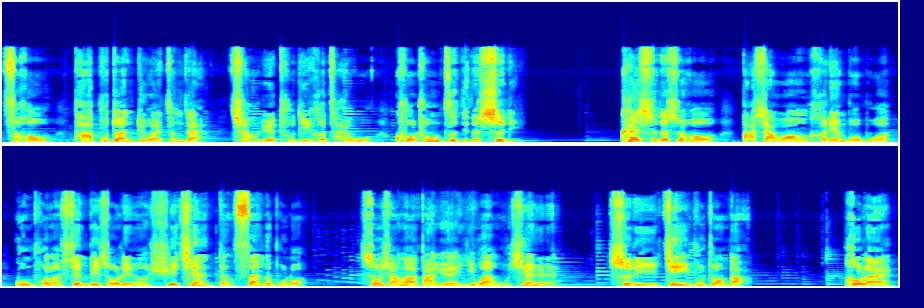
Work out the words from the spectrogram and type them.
此后，他不断对外征战，抢掠土地和财物，扩充自己的势力。开始的时候，大夏王赫连勃勃攻破了鲜卑首领薛谦等三个部落，收降了大约一万五千人，势力进一步壮大。后来，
